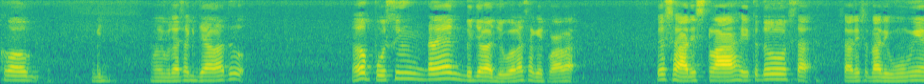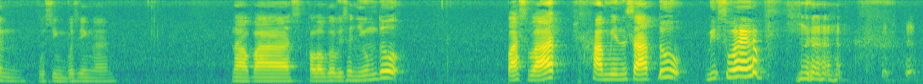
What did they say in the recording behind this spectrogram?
kalau mulai berasa gejala tuh oh pusing katanya gejala juga kan sakit kepala. Terus sehari setelah itu tuh se- sehari setelah diumumin pusing-pusing kan. Nah pas kalau gue bisa nyium tuh pas banget hamin satu di swab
